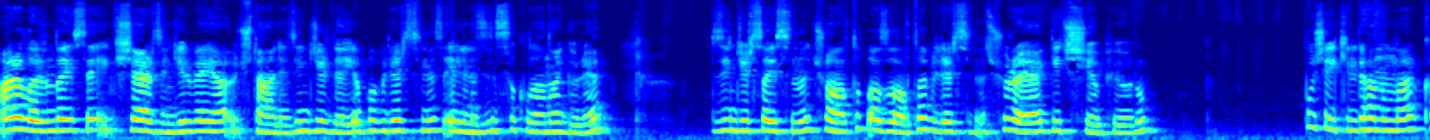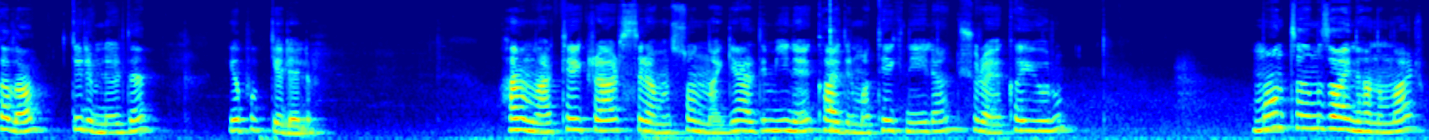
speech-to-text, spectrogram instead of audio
Aralarında ise ikişer zincir veya üç tane zincir de yapabilirsiniz. Elinizin sıklığına göre zincir sayısını çoğaltıp azaltabilirsiniz. Şuraya geçiş yapıyorum. Bu şekilde hanımlar kalan dilimleri de yapıp gelelim. Hanımlar tekrar sıramın sonuna geldim. Yine kaydırma tekniğiyle şuraya kayıyorum. Mantığımız aynı hanımlar.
